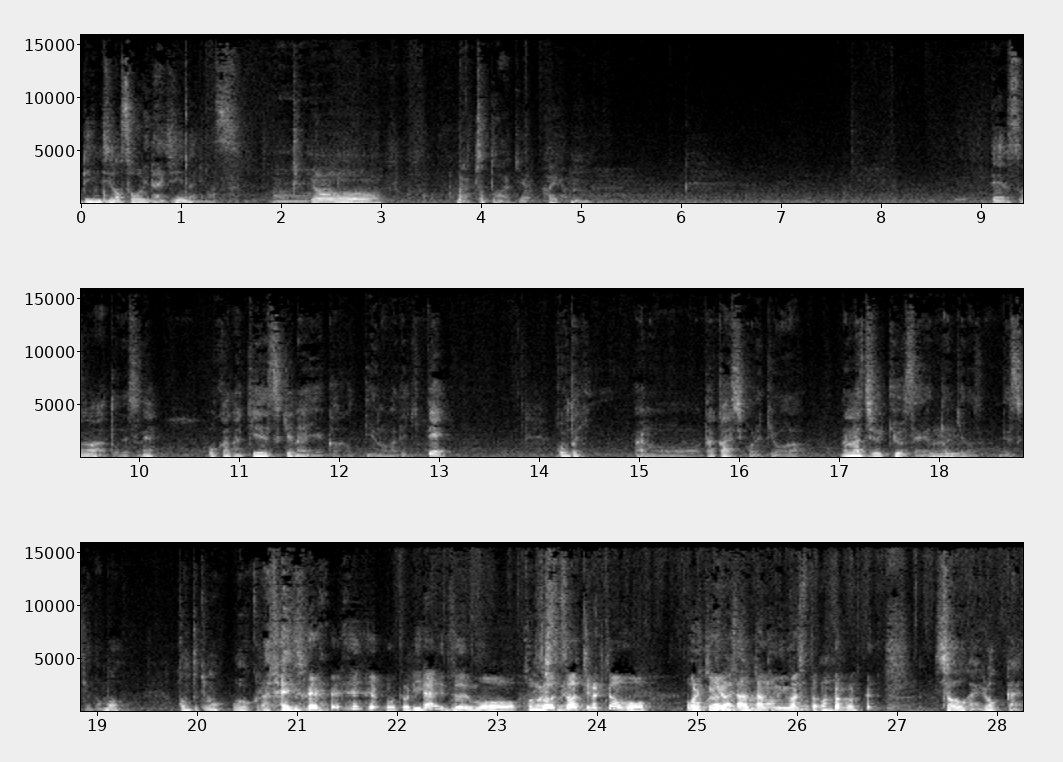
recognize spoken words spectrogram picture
臨時の総理大臣になります。うん。まあちょっとだけ。いはいでその後ですね岡田圭介内閣っていうのができてこの時、あのー高橋是清は79歳やったんけど、ですけどもこの時も大蔵大臣になって もうとりあえずもう、この人そそっちの人はもう俺金谷さん頼みますと、うん。生涯6回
